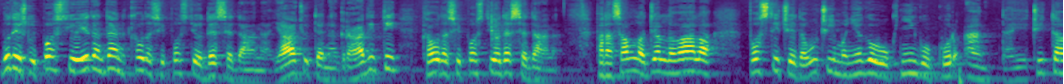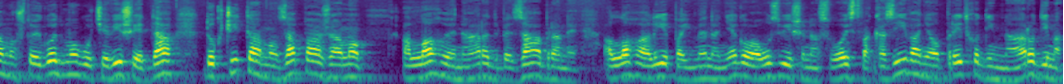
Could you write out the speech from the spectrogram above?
Budeš li postio jedan dan kao da si postio deset dana. Ja ću te nagraditi kao da si postio deset dana. Pa nas Allah dželevala postiče da učimo njegovu knjigu Kur'an. Da je čitamo što je god moguće više. Da dok čitamo, zapažamo, Allahu je naradbe zabrane, Allahu lijepa imena, njegova uzvišena svojstva, kazivanja o prethodnim narodima,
